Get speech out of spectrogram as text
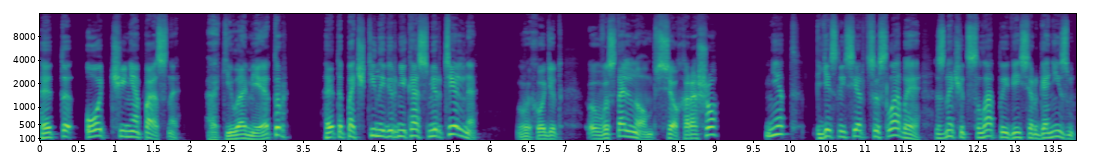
Это очень опасно. А километр? Это почти наверняка смертельно. Выходит, в остальном все хорошо? Нет, если сердце слабое, значит слаб и весь организм,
